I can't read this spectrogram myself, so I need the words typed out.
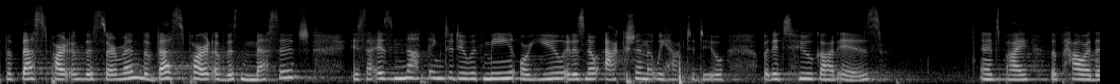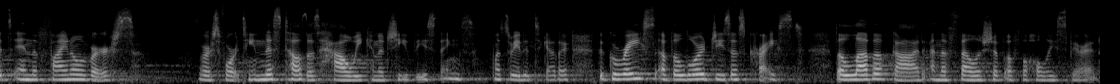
But the best part of this sermon, the best part of this message, is that has nothing to do with me or you. It is no action that we have to do, but it's who God is. And it's by the power that's in the final verse, verse 14. This tells us how we can achieve these things. Let's read it together. The grace of the Lord Jesus Christ, the love of God, and the fellowship of the Holy Spirit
